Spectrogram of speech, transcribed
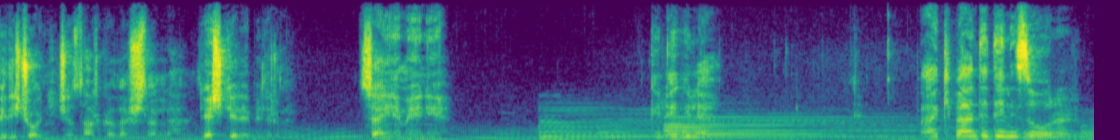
Bir iç oynayacağız arkadaşlarla. Geç gelebilirim. Sen yemeğini ye. Güle güle. Belki ben de denize uğrarım.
